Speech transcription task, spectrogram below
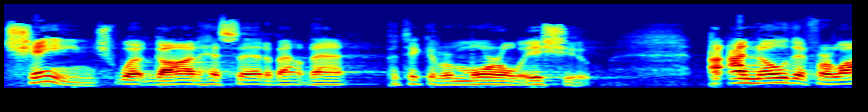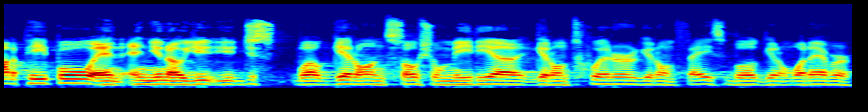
change what God has said about that particular moral issue. I, know that for a lot of people, and, and you know, you, you just, well, get on social media, get on Twitter, get on Facebook, get on whatever,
